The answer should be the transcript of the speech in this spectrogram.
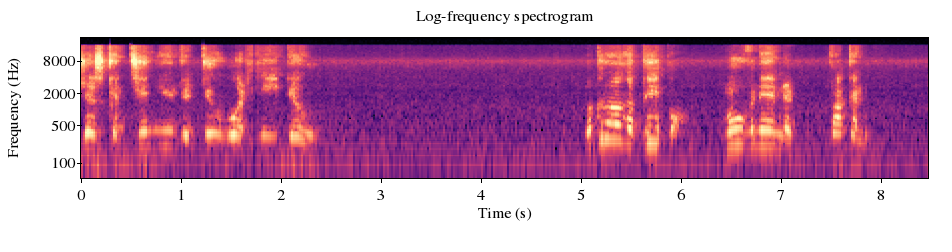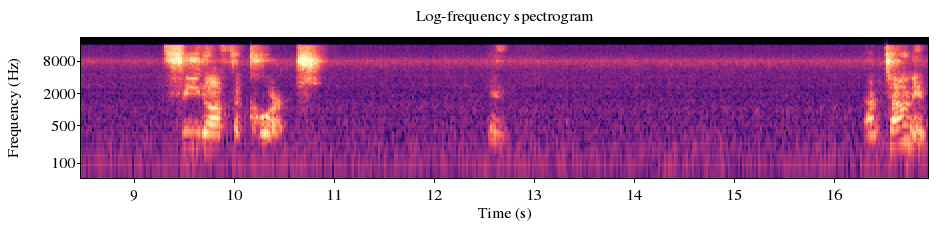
just continued to do what he do. Look at all the people moving in to fucking feed off the corpse. And I'm telling you,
